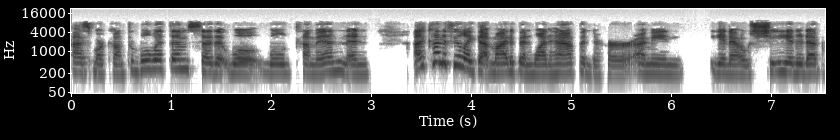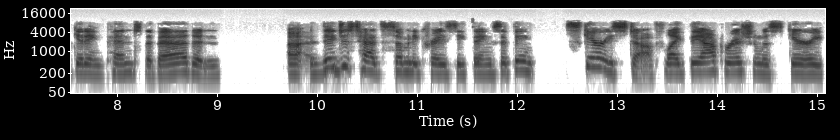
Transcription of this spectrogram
us more comfortable with them so that we'll we'll come in and I kind of feel like that might have been what happened to her. I mean, you know, she ended up getting pinned to the bed and uh, they just had so many crazy things. I think scary stuff, like the apparition was scary.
